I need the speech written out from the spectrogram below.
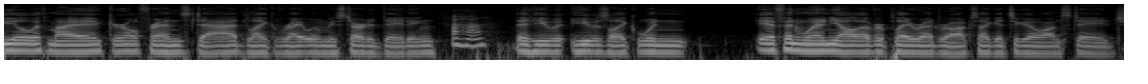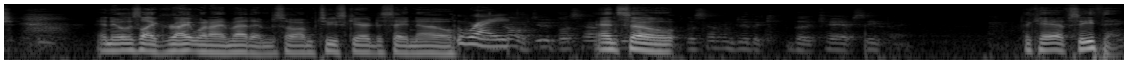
deal with my girlfriend's dad, like right when we started dating, Uh-huh. that he w- he was like, when, if and when y'all ever play Red Rocks, I get to go on stage, and it was like right when I met him, so I'm too scared to say no. Right. dude, let's have And so let's have him do the the KFC thing. the KFC thing.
